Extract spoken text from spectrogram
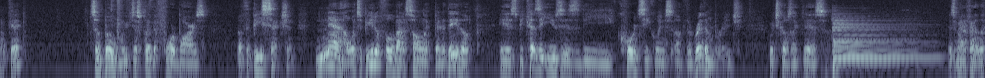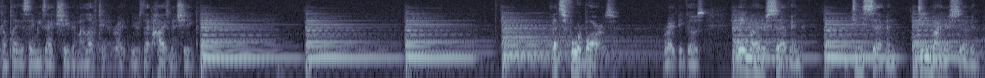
Okay? So boom, we've just played the four bars of the B section. Now, what's beautiful about a song like Perdido is because it uses the chord sequence of the rhythm bridge, which goes like this. As a matter of fact, look, I'm playing the same exact shape in my left hand, right? There's that Heisman shape. That's four bars, right? It goes A minor 7, D7, D minor 7,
